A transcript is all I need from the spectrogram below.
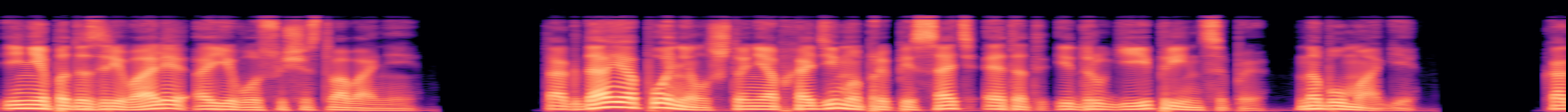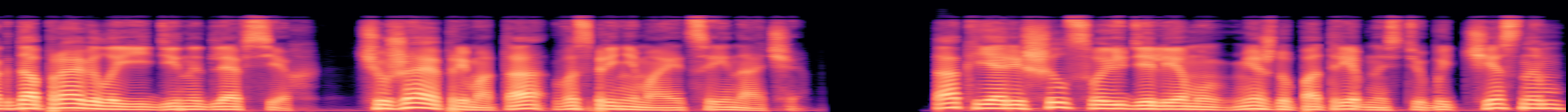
и не подозревали о его существовании. Тогда я понял, что необходимо прописать этот и другие принципы на бумаге. Когда правила едины для всех, чужая прямота воспринимается иначе. Так я решил свою дилемму между потребностью быть честным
